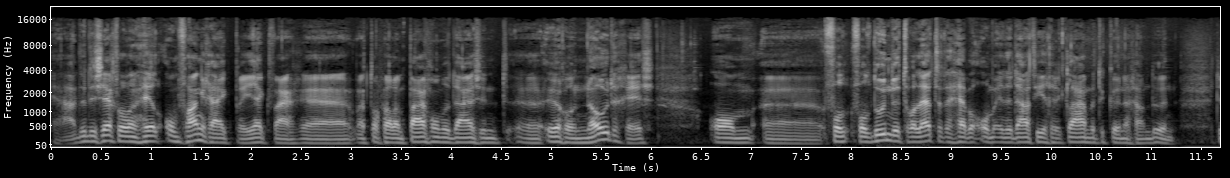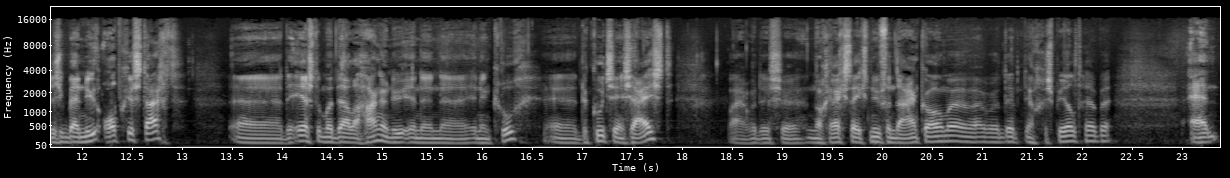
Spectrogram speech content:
Ja, dit is echt wel een heel omvangrijk project waar, uh, waar toch wel een paar honderdduizend euro nodig is om vol, voldoende toiletten te hebben... om inderdaad die reclame te kunnen gaan doen. Dus ik ben nu opgestart. Uh, de eerste modellen hangen nu in een, uh, in een kroeg. de Koets in Zeist. Waar we dus nog rechtstreeks nu vandaan komen. Waar we dit nog gespeeld hebben. En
